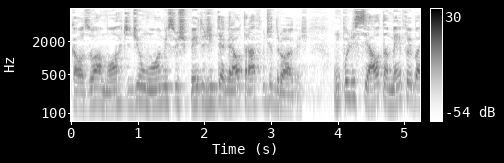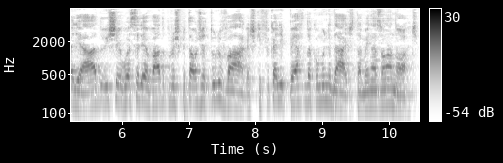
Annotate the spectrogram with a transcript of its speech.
causou a morte de um homem suspeito de integrar o tráfico de drogas. Um policial também foi baleado e chegou a ser levado para o Hospital Getúlio Vargas, que fica ali perto da comunidade, também na zona norte.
